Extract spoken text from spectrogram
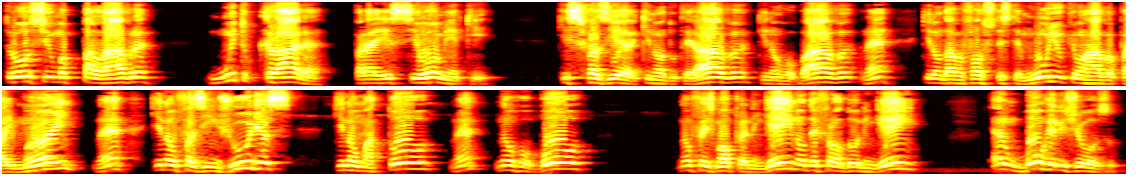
trouxe uma palavra muito clara para esse homem aqui, que se fazia, que não adulterava, que não roubava, né? que não dava falso testemunho, que honrava pai e mãe, né? que não fazia injúrias, que não matou, né? não roubou, não fez mal para ninguém, não defraudou ninguém. Era um bom religioso,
